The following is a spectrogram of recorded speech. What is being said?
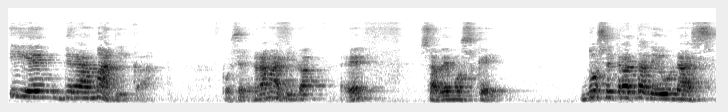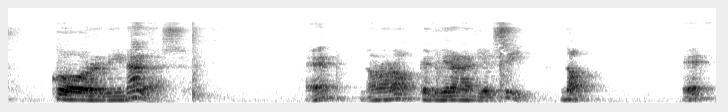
Y en gramática, pues en gramática ¿eh? sabemos que no se trata de unas coordinadas, ¿eh? no, no, no, que tuvieran aquí el sí, no, ¿eh?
